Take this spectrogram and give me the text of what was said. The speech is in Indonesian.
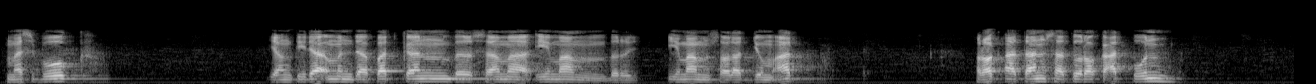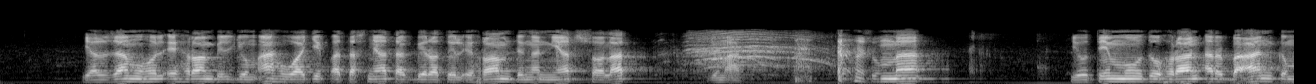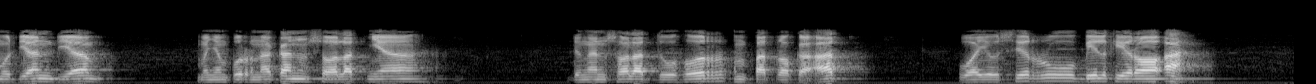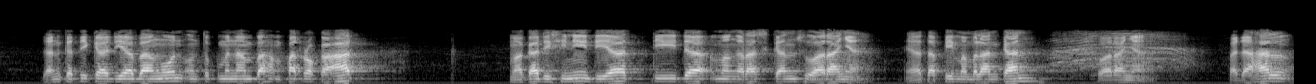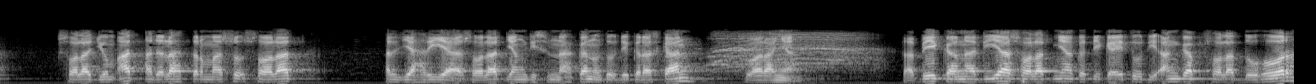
Masbuk yang tidak mendapatkan bersama imam berimam salat Jumat Rakaatan satu rakaat pun yalzamuhul ihram bil jum'ah wajib atasnya takbiratul ihram dengan niat salat Jumat. Summa yutimmu duhran arba'an kemudian dia menyempurnakan salatnya dengan salat duhur empat rakaat wa yusirru bil qiraah dan ketika dia bangun untuk menambah empat rakaat, maka di sini dia tidak mengeraskan suaranya, ya, tapi memelankan suaranya. Padahal sholat Jumat adalah termasuk sholat al-jahriyah, sholat yang disunahkan untuk dikeraskan suaranya. Tapi karena dia sholatnya ketika itu dianggap sholat duhur,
